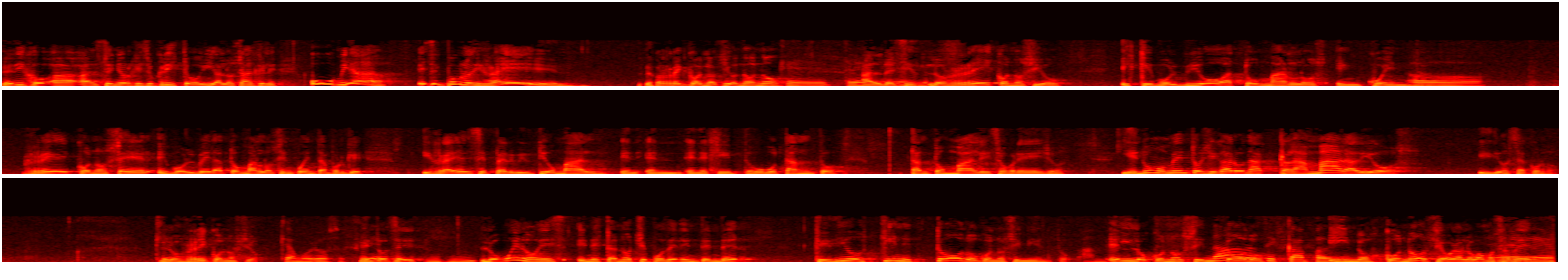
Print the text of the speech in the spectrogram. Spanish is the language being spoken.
le dijo a- al Señor Jesucristo y a los ángeles, uh, mirá, es el pueblo de Israel. Los reconoció. No, no. Al decir los reconoció, es que volvió a tomarlos en cuenta. Oh, Reconocer es volver a tomarlos en cuenta, porque Israel se pervirtió mal en, en- en Egipto. Hubo tanto, tantos males sobre ellos. Y en un momento llegaron a clamar a Dios. Y Dios se acordó. Qué los reconoció. qué amoroso. Entonces, lo bueno es en esta noche poder entender que Dios tiene todo conocimiento. Amén. Él lo conoce Nada todo se escapa de y nos conoce. Ahora lo vamos a ver.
